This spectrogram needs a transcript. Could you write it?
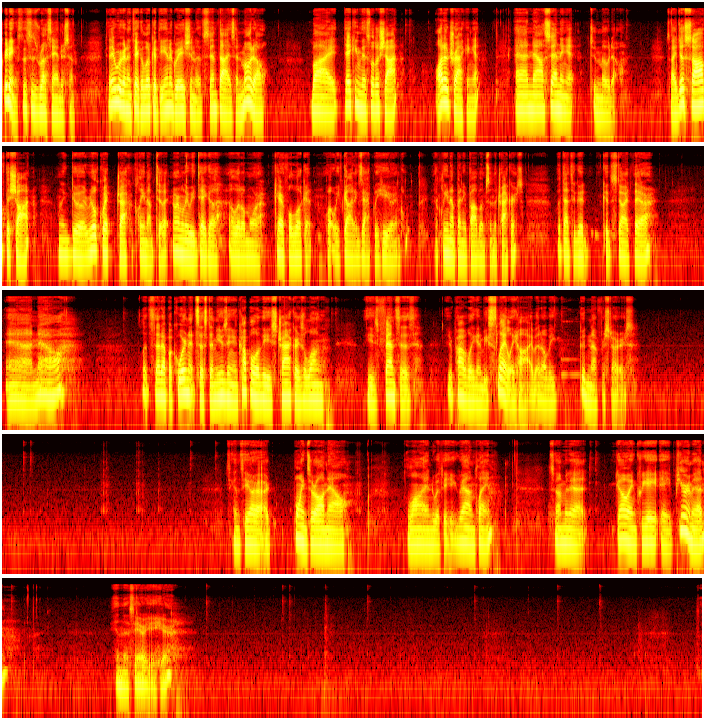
Greetings, this is Russ Andersson. Today we're going to take a look at the integration of SynthEyes and Modo by taking this little shot, auto-tracking it, and now sending it to Modo. So I just solved the shot. I'm going to do a real quick tracker cleanup to it. Normally we'd take a, a little more careful look at what we've got exactly here and know, clean up any problems in the trackers. But that's a good good start there. And now let's set up a coordinate system using a couple of these trackers along these fences. You're probably going to be slightly high, but it'll be good enough for starters. So you can see our, our points are all now aligned with the ground plane. So I'm going to go and create a pyramid in this area here.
